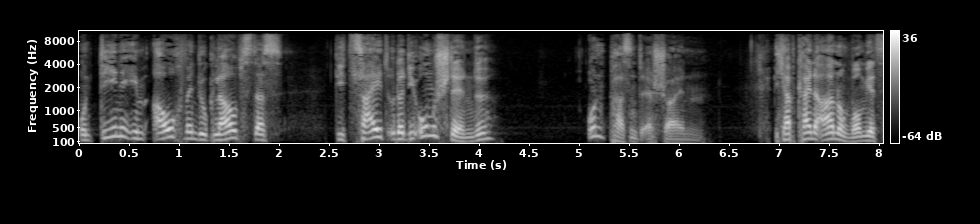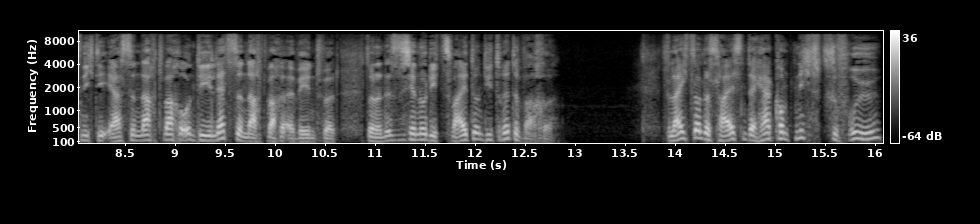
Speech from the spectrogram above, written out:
Und diene ihm auch, wenn du glaubst, dass die Zeit oder die Umstände unpassend erscheinen. Ich habe keine Ahnung, warum jetzt nicht die erste Nachtwache und die letzte Nachtwache erwähnt wird, sondern es ist ja nur die zweite und die dritte Wache. Vielleicht soll das heißen, der Herr kommt nicht zu früh,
